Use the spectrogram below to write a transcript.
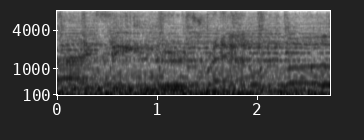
my fingers ran with blood.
